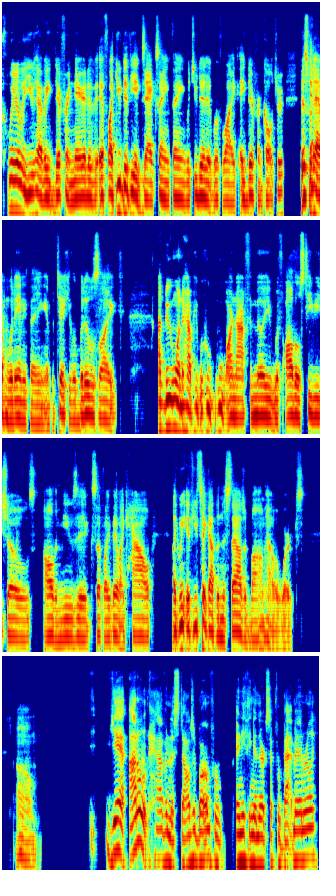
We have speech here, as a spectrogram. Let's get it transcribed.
clearly you have a different narrative if like you did the exact same thing but you did it with like a different culture this would yeah. happen with anything in particular but it was like I do wonder how people who who are not familiar with all those TV shows, all the music, stuff like that, like how, like we, if you take out the nostalgia bomb, how it works. Um, yeah, I don't have a nostalgia bomb for anything in there except for Batman, really.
